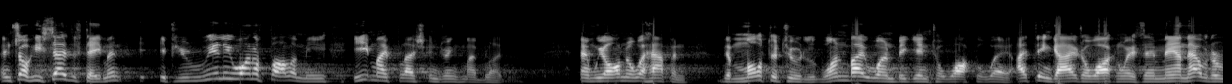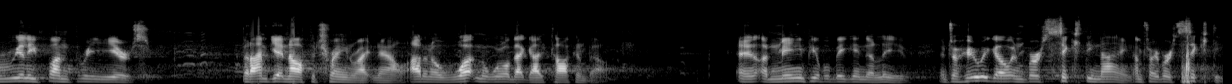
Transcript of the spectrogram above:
And so he says the statement if you really want to follow me, eat my flesh and drink my blood. And we all know what happened the multitude, one by one, begin to walk away. I think guys are walking away saying, Man, that was a really fun three years. But I'm getting off the train right now. I don't know what in the world that guy's talking about. And uh, many people begin to leave. And so here we go in verse 69. I'm sorry, verse 60.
